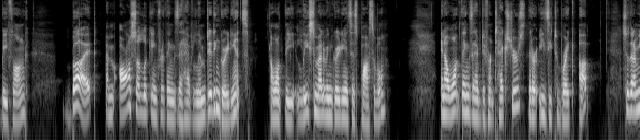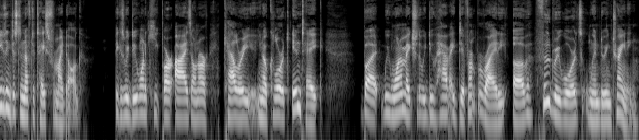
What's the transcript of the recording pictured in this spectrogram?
beef lung. But I'm also looking for things that have limited ingredients. I want the least amount of ingredients as possible. And I want things that have different textures that are easy to break up so that I'm using just enough to taste for my dog. Because we do want to keep our eyes on our calorie, you know, caloric intake, but we want to make sure that we do have a different variety of food rewards when doing training.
